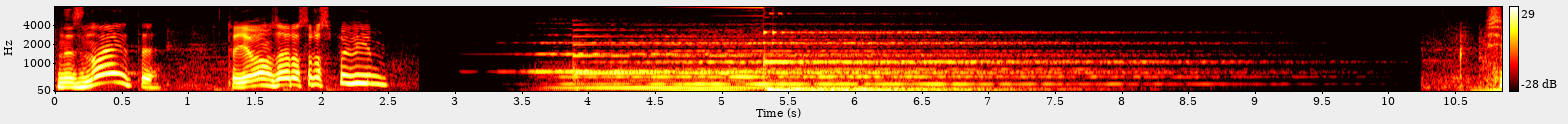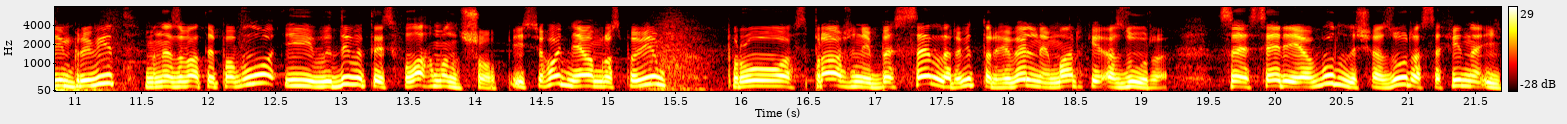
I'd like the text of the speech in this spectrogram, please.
Не знаєте? То я вам зараз розповім. Всім привіт! Мене звати Павло і ви дивитесь Флагман Шоп. І сьогодні я вам розповім про справжній бестселер від торгівельної марки Azura. Це серія вудлищ Azura Safina X.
